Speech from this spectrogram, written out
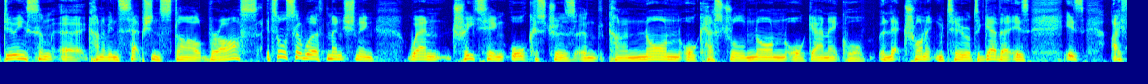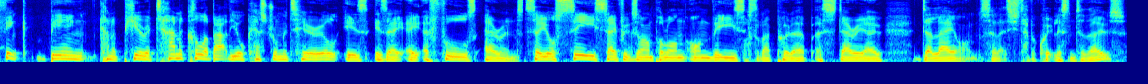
doing some uh, kind of Inception style brass. It's also worth mentioning when treating orchestras and kind of non-orchestral, non-organic or electronic material together is is I think being kind of puritanical about the orchestral material is is a, a, a fool's errand. So you'll see, say for example, on on these that I put a, a stereo delay on. So let's just have a quick listen to those.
